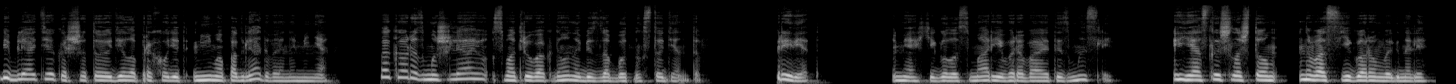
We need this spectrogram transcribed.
Библиотекарша то и дело проходит мимо, поглядывая на меня. Пока размышляю, смотрю в окно на беззаботных студентов. «Привет». Мягкий голос Марьи вырывает из мыслей. «Я слышала, что вас с Егором выгнали».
